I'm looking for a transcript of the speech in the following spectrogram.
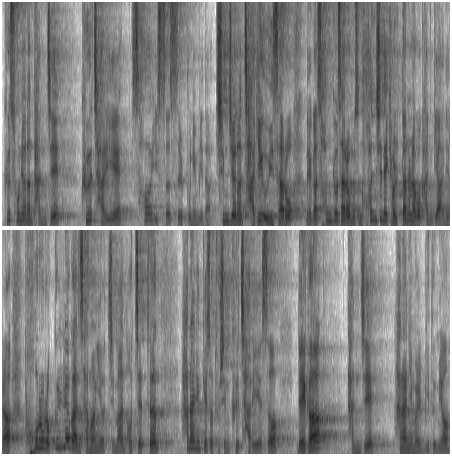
그 소녀는 단지 그 자리에 서 있었을 뿐입니다. 심지어는 자기 의사로 내가 선교사로 무슨 헌신의 결단을 하고 간 게 아니라 포로로 끌려간 상황이었지만 어쨌든 하나님께서 두신 그 자리에서 내가 단지 하나님을 믿으며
